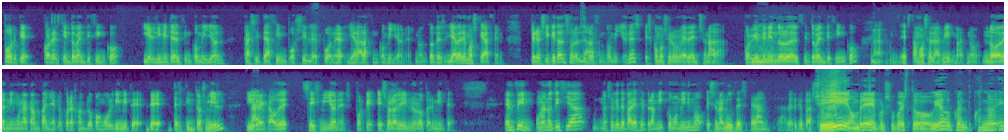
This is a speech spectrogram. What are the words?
porque con el 125 y el límite del 5 millón casi te hace imposible poner, llegar a 5 millones, ¿no? Entonces ya veremos qué hacen. Pero si quitan solo el de los Claro. 5 millones, es como si no hubiera hecho nada. Porque Mm. teniendo lo del 125, Claro. estamos en las mismas, ¿no? No va a haber ninguna campaña que, por ejemplo, ponga un límite de 300.000 y Claro. recaude 6 millones, porque eso la ley no lo permite. En fin, una noticia, no sé qué te parece, pero a mí como mínimo es una luz de esperanza. A ver qué pasa. Sí, hombre, por supuesto. Yo, cuando, hay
